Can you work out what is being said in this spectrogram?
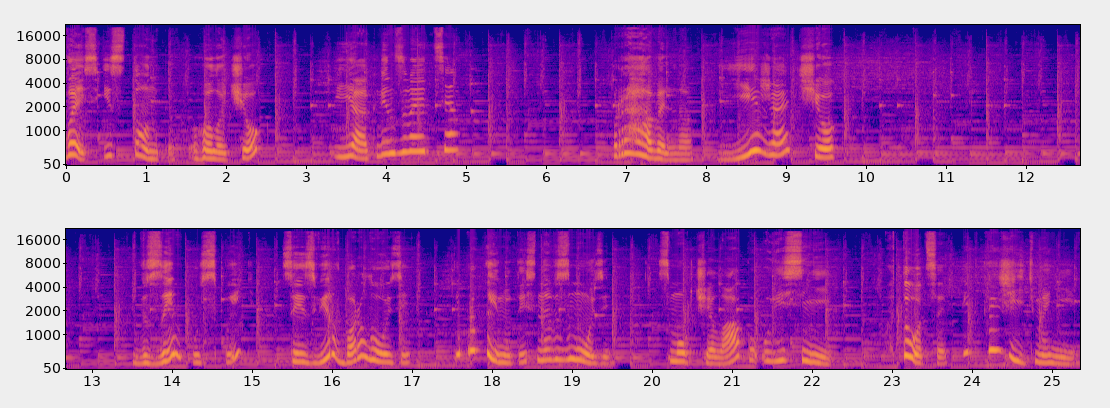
Весь із тонких голочок. Як він зветься? Правильно, їжачок. Взимку спить цей звір в барлозі і прокинутись не в змозі. Смокче лапу у вісні. Хто це? Підкажіть мені.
